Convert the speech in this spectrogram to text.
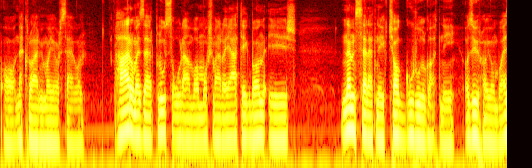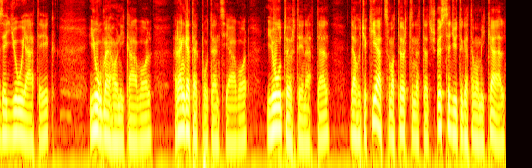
a Necroarmy Magyarországon. 3000 plusz órán van most már a játékban, és nem szeretnék csak gurulgatni az űrhajómba. Ez egy jó játék, jó mechanikával, rengeteg potenciával, jó történettel, de hogyha kiátszom a történetet, és összegyűjtögetem, ami kell,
